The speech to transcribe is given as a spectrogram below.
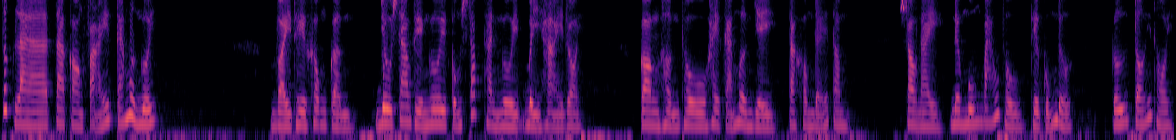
tức là ta còn phải cảm ơn ngươi. Vậy thì không cần, dù sao thì ngươi cũng sắp thành người bị hại rồi. Còn hận thù hay cảm ơn gì ta không để tâm. Sau này nếu muốn báo thù thì cũng được cứ tới thôi.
